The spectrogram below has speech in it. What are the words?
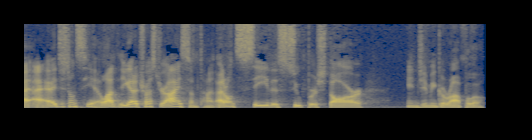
I, I just don't see it. A lot. Of, you got to trust your eyes sometimes. I don't see the superstar in Jimmy Garoppolo.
